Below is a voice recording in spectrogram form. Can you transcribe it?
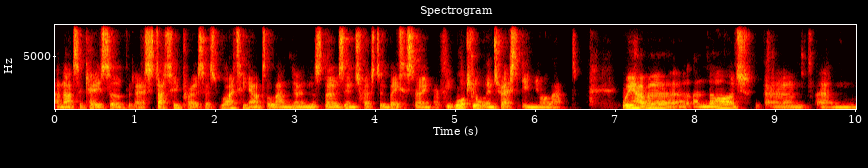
And that's a case of a statutory process, writing out to landowners, those interested, basically saying, what's your interest in your land? We have a, a large um, um,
